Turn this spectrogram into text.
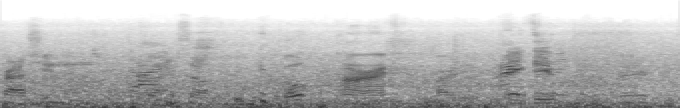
crashing and Dying. killing yourself. Cool. All right. All right. Thank you. Steven. Later.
